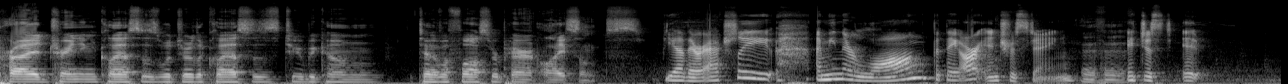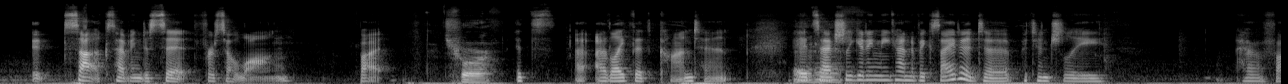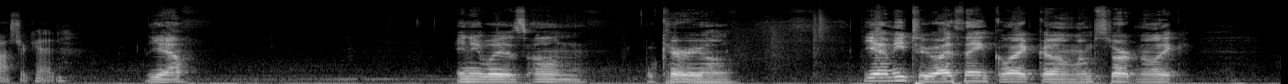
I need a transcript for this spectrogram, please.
Pride training classes, which are the classes to become to have a foster parent license. Yeah, they're actually, I mean, they're long, but they are interesting. Mm-hmm. It just, it, it sucks having to sit for so long, but Sure. it's, I, I like the content. It's actually getting me kind of excited to potentially have a foster kid. Yeah. Anyways, um, we'll carry on. Yeah, me too. I think like um, I'm starting to like,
